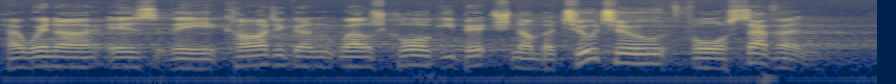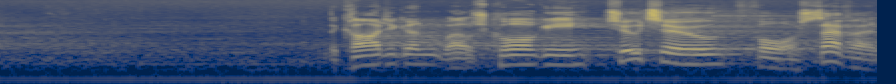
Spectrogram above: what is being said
Her winner is the Cardigan Welsh Corgi Bitch number 2247. The Cardigan Welsh Corgi 2247.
